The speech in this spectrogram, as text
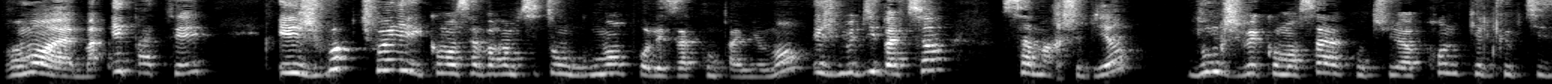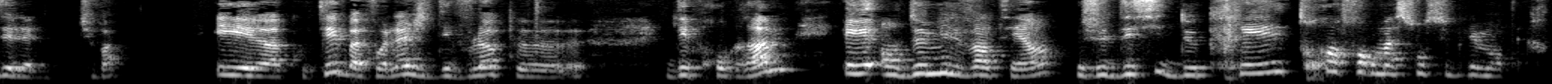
Vraiment, elle m'a épatée. Et je vois que, tu vois, il commence à avoir un petit engouement pour les accompagnements. Et je me dis, bah tiens, ça marche bien. Donc, je vais commencer à continuer à prendre quelques petits élèves, tu vois. Et à côté, bah voilà, je développe euh, des programmes. Et en 2021, je décide de créer trois formations supplémentaires.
